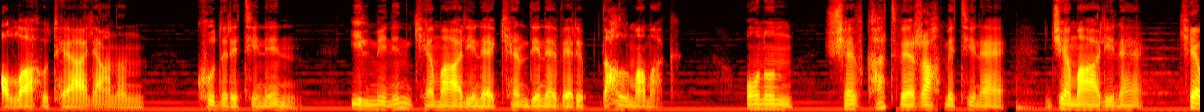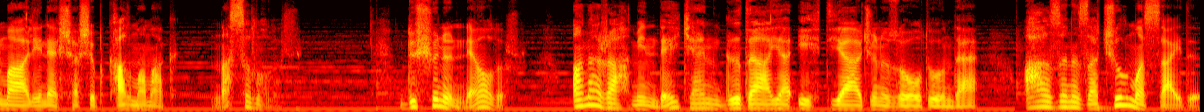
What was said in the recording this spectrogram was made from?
Allahu Teala'nın kudretinin, ilminin kemaline kendine verip dalmamak, onun şefkat ve rahmetine, cemaline, kemaline şaşıp kalmamak nasıl olur? Düşünün ne olur? Ana rahmindeyken gıdaya ihtiyacınız olduğunda ağzınız açılmasaydı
